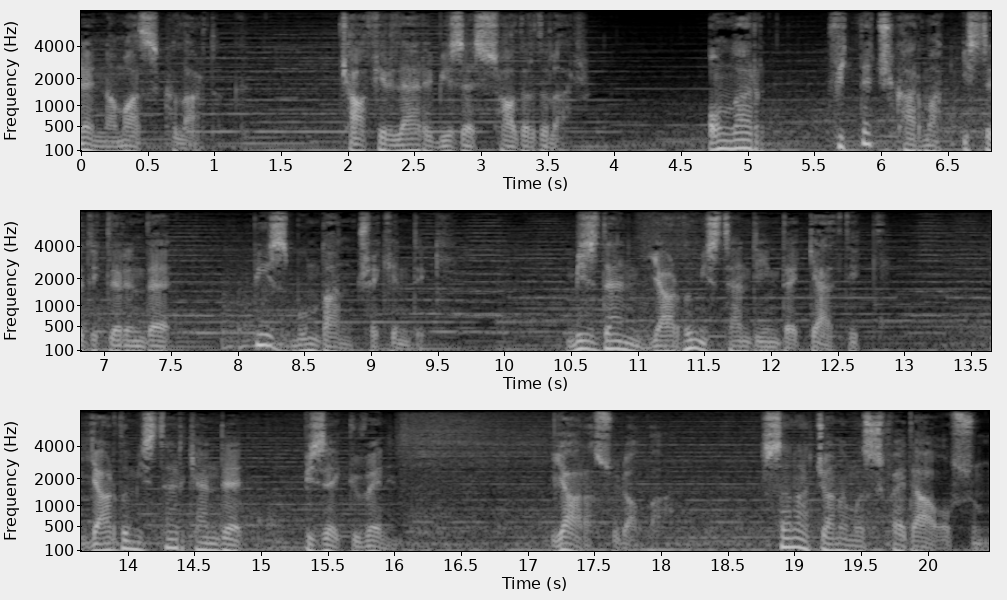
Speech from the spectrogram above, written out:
ne namaz kılardık. Kafirler bize saldırdılar. Onlar fitne çıkarmak istediklerinde biz bundan çekindik. Bizden yardım istendiğinde geldik. Yardım isterken de bize güvenin. Ya Resulallah, sana canımız feda olsun.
